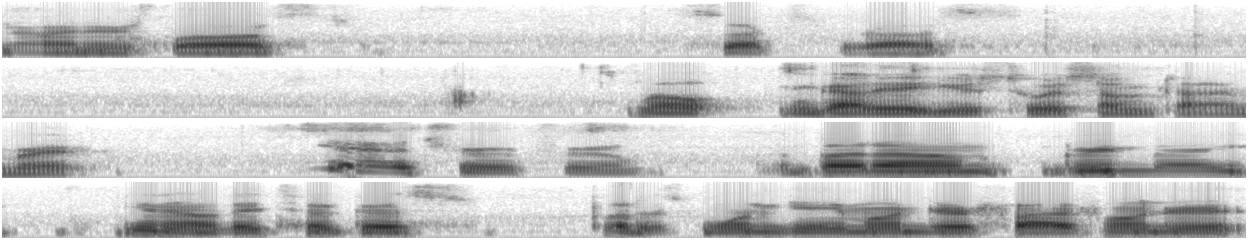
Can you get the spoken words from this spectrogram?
Niners lost. Sucks for us. Well, you got to get used to it sometime, right? Yeah, true, true. But um Green Bay, you know, they took us put us one game under 500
